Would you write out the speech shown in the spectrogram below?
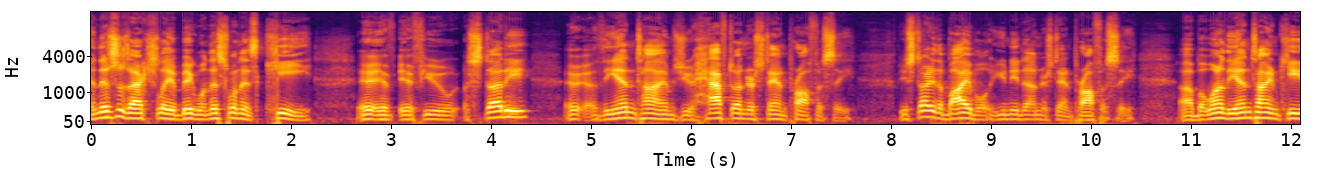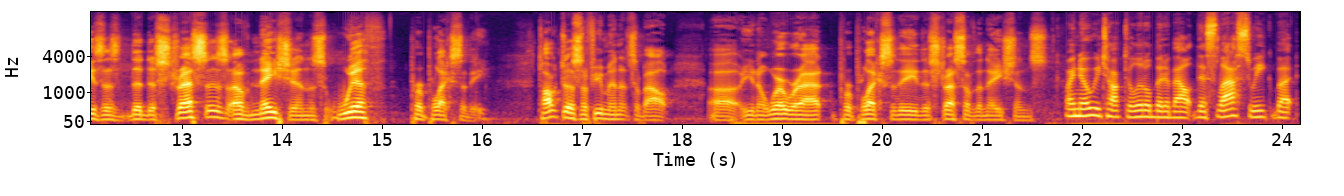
and this is actually a big one, this one is key. If, if you study uh, the end times, you have to understand prophecy. If you study the Bible, you need to understand prophecy. Uh, but one of the end time keys is the distresses of nations with perplexity. Talk to us a few minutes about uh, you know where we're at, perplexity, distress of the nations. I know we talked a little bit about this last week, but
